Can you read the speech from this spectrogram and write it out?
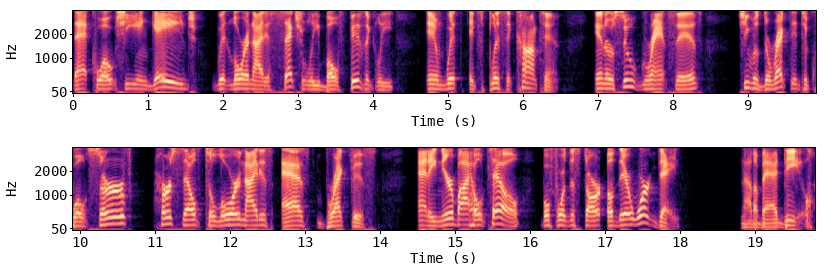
that, quote, she engaged with Laurinaitis sexually, both physically and with explicit content. In her suit, Grant says she was directed to, quote, serve herself to Laurinaitis as breakfast at a nearby hotel before the start of their workday. Not a bad deal.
